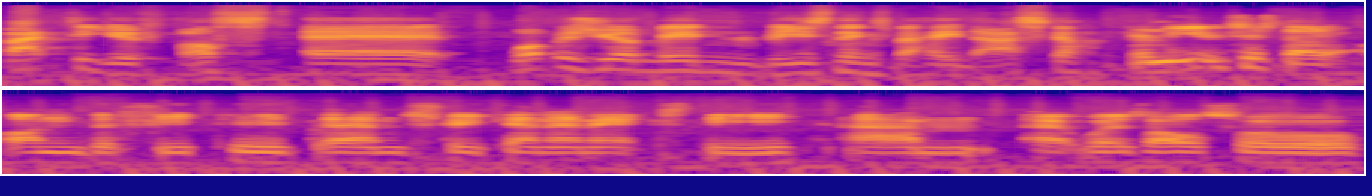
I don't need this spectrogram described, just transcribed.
back to you first. Uh, what was your main reasonings behind Asuka? For me, it was just an undefeated um, streak in NXT. Um, it was also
